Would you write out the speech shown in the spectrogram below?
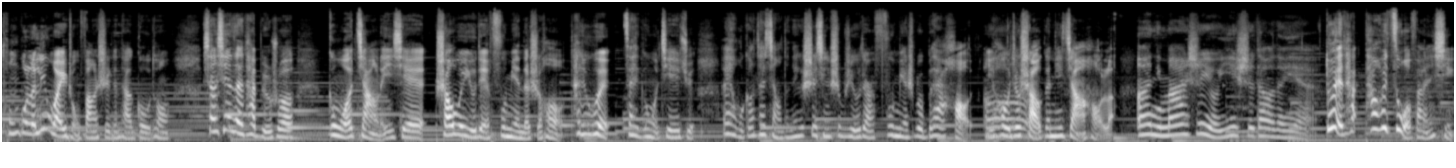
通过了另外一种方式跟他沟通。像现在他比如说跟我讲了一些稍微有点负面的时候，他就会再跟我接一句：“哎呀，我刚才讲的那个事情是不是有点负面？是不是不太好？以后就少跟你讲好了。”啊，你妈是有意识到的耶。对他，他会自我反省。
